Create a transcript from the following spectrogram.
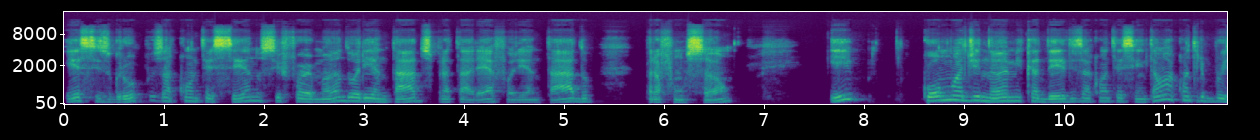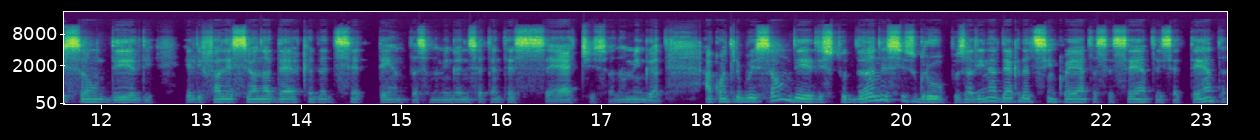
esses grupos acontecendo, se formando, orientados para a tarefa, orientado para a função, e como a dinâmica deles acontecia. Então, a contribuição dele, ele faleceu na década de 70, se eu não me engano, em 77, se eu não me engano. A contribuição dele, estudando esses grupos ali na década de 50, 60 e 70,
